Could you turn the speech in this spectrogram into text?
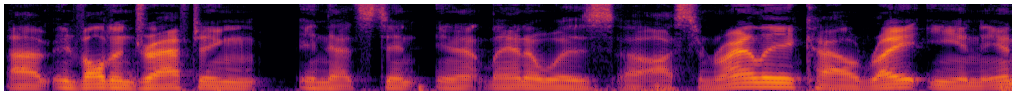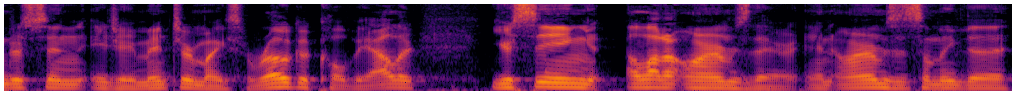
uh, involved in drafting in that stint in Atlanta was uh, Austin Riley, Kyle Wright, Ian Anderson, AJ Minter, Mike Soroka, Kolby Allard. You're seeing a lot of arms there, and arms is something the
